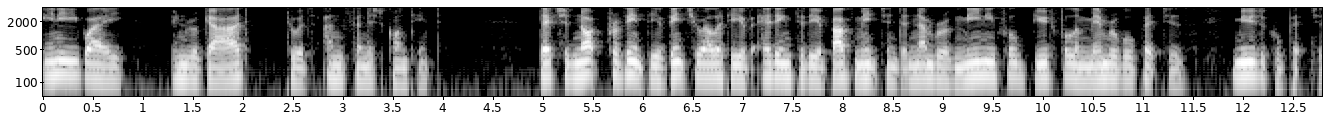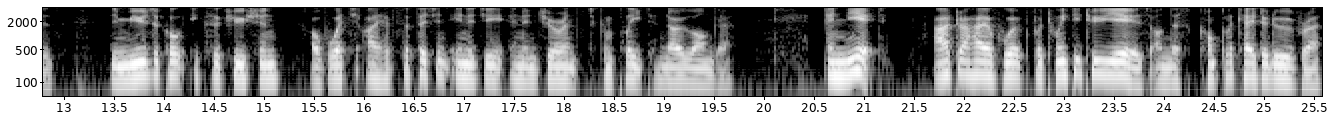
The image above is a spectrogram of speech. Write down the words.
any way in regard to its unfinished content. That should not prevent the eventuality of adding to the above mentioned a number of meaningful, beautiful, and memorable pictures, musical pictures, the musical execution of which I have sufficient energy and endurance to complete no longer. And yet, after I have worked for twenty two years on this complicated oeuvre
